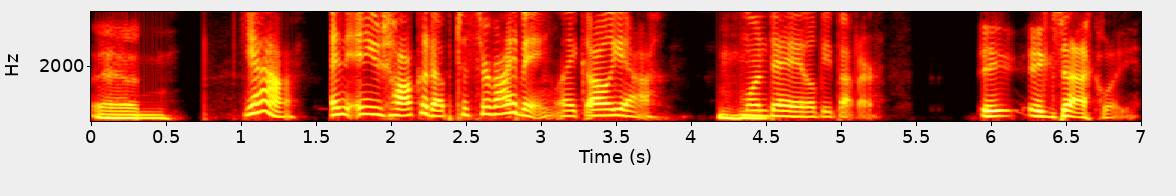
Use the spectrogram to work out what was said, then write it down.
and yeah. And and you chalk it up to surviving. Like, oh yeah, mhm. one day it'll be better. E- exactly.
